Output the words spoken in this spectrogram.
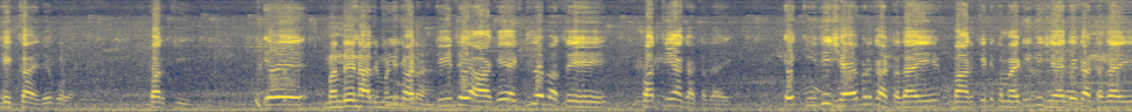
ਠੇਕਾ ਇਹਦੇ ਕੋਲ ਪਰਚੀ। ਇਹ ਬੰਦੇ ਅਨਾਜ ਮੰਡੀ 'ਚ ਖੜਾ। ਮੰਡੀ ਤੇ ਆ ਕੇ ਇੱਧਰਲੇ ਪਾਸੇ ਇਹ ਪਰਚੀਆਂ ਕੱਟਦਾ ਏ। ਇਹ ਕਿਹਦੀ ਸ਼ਹਿ ਪਰ ਕੱਟਦਾ ਏ? ਮਾਰਕੀਟ ਕਮੇਟੀ ਦੀ ਸ਼ਹਿ ਤੇ ਕੱਟਦਾ ਏ?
